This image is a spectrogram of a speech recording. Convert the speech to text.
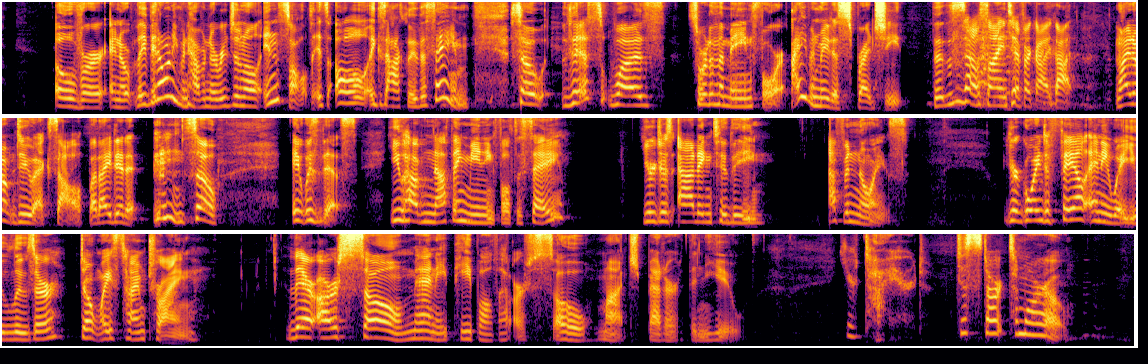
over and over. They don't even have an original insult. It's all exactly the same. So this was sort of the main four. I even made a spreadsheet. This is how scientific I got. And I don't do Excel, but I did it. so it was this. You have nothing meaningful to say. You're just adding to the effing noise. You're going to fail anyway, you loser. Don't waste time trying. There are so many people that are so much better than you. You're tired. Just start tomorrow.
